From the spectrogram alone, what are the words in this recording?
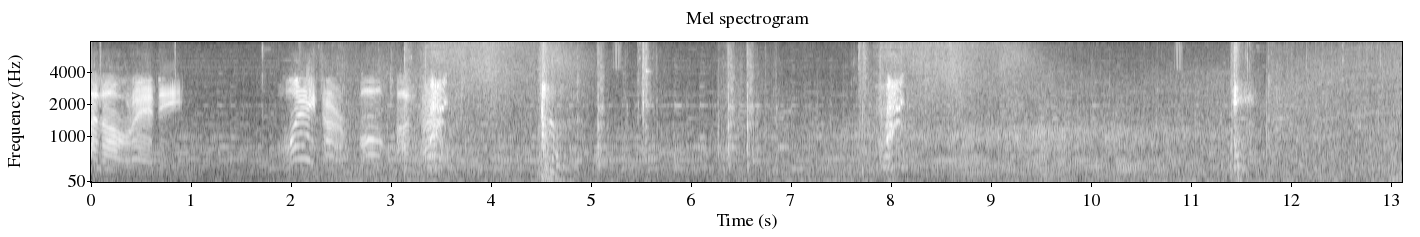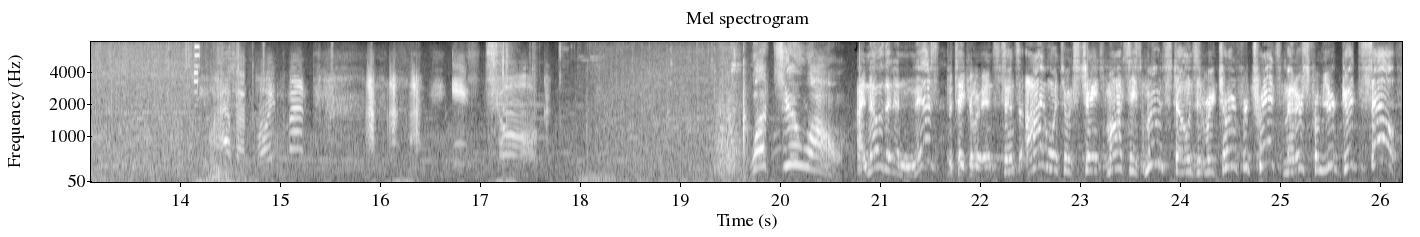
Gun already. Later, Vault Hunter. You have appointment? Is talk. What you want? I know that in this particular instance, I want to exchange Moxxi's moonstones in return for transmitters from your good self.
